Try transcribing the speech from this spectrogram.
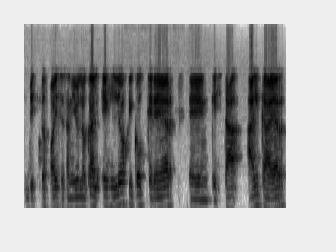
de estos países a nivel local. Es lógico creer en que está al caer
